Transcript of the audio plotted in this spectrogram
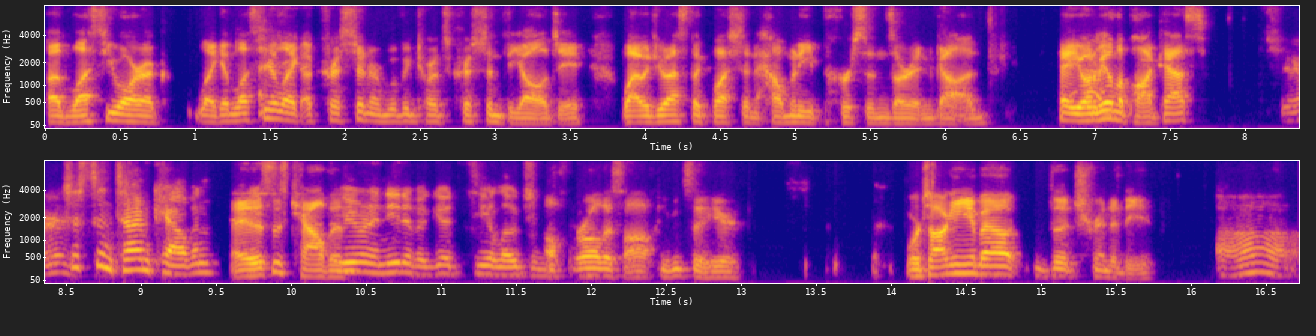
unless you are a like unless you're like a christian or moving towards christian theology why would you ask the question how many persons are in god Hey, you want to be on the podcast? Sure. Just in time, Calvin. Hey, this is Calvin. We were in need of a good theologian. I'll throw all this off. You can sit here. We're talking about the Trinity. Ah.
